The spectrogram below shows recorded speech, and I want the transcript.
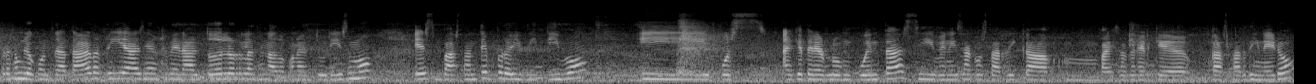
Por ejemplo, contratar guías y en general todo lo relacionado con el turismo es bastante prohibitivo y pues hay que tenerlo en cuenta. Si venís a Costa Rica mm, vais a tener que gastar dinero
